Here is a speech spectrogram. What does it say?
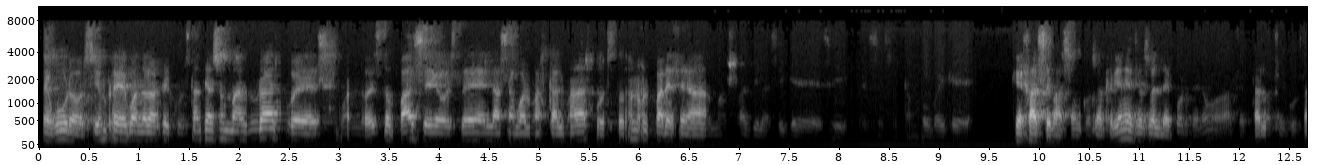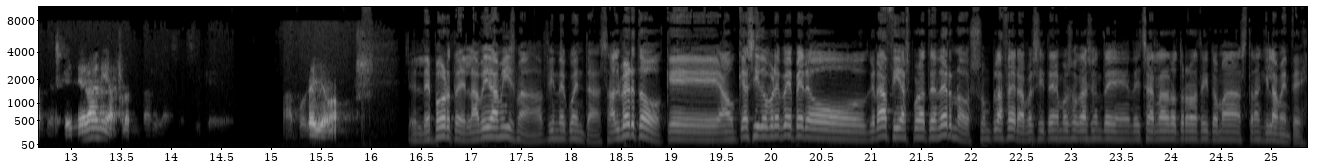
Seguro, siempre cuando las circunstancias son más duras, pues cuando esto pase o esté en las aguas más calmadas, pues todo nos parecerá más fácil. Así que sí, es eso, tampoco hay que quejarse más, son cosas que vienen, eso es el deporte, ¿no? Aceptar las circunstancias que llegan y afrontarlas. Así que a por ello vamos. El deporte, la vida misma, a fin de cuentas. Alberto, que aunque ha sido breve, pero gracias por atendernos. Un placer. A ver si tenemos ocasión de, de charlar otro ratito más tranquilamente.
